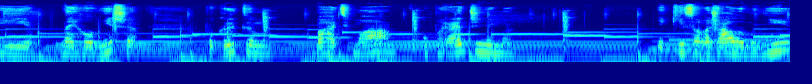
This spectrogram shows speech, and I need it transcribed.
і найголовніше покритим багатьма упередженнями, які заважали мені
